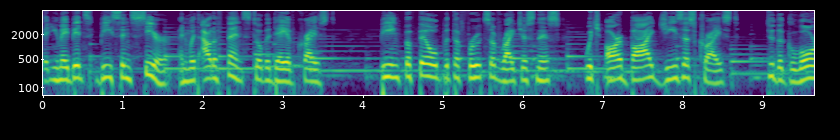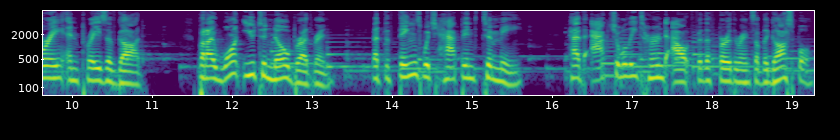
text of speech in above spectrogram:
that you may be sincere and without offense till the day of Christ, being fulfilled with the fruits of righteousness, which are by Jesus Christ, to the glory and praise of God. But I want you to know, brethren, that the things which happened to me have actually turned out for the furtherance of the gospel,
